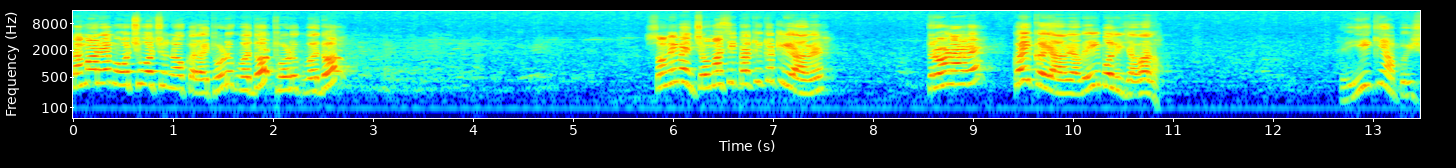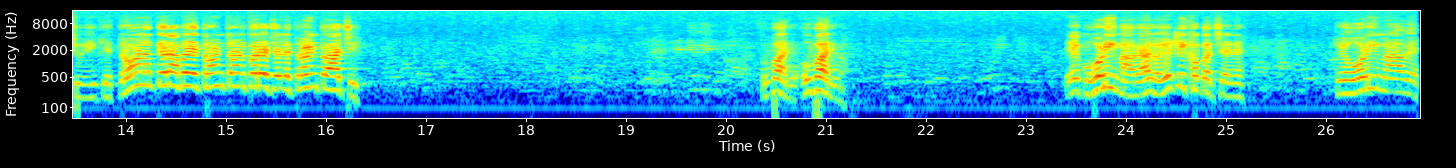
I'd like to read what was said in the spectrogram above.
તમારે એમ ઓછું ઓછું ન કરાય. થોડુંક વધો થોડુંક વધો. સ્વામીબેન ચોમાસી પાકી કેટલી આવે? ત્રણ આવે? કઈ કઈ આવે? હવે એ બોલી જાવ હાલો. ઈ ક્યાં પૂછ્યું? ઈ કે ત્રણ અત્યારે ભાઈ ત્રણ ત્રણ કરે છે, એટલે ત્રણ તો આછી. ઊભા રહ્યો ઊભા રહ્યો. એક હોળીમાં આવે. હાલો, એટલી ખબર છે ને કે હોળીમાં આવે.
